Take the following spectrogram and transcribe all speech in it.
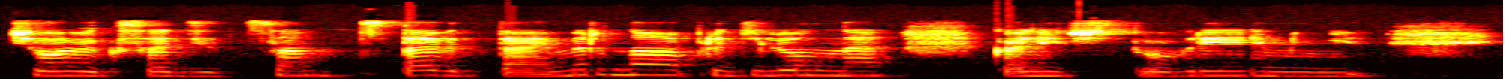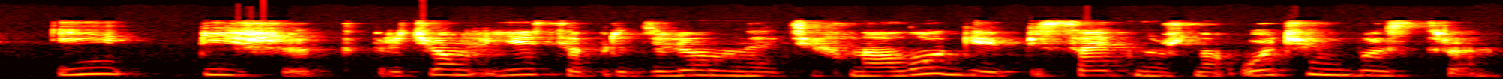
человек садится, ставит таймер на определенное количество времени и пишет. Причем есть определенная технология, писать нужно очень быстро,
